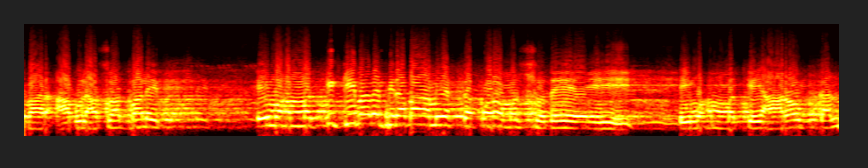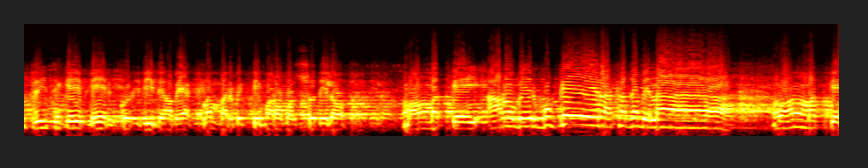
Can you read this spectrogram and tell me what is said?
এবার আবুল আসাদ বলে, এই মোহাম্মদকে কীভাবে ফিরাবা আমি একটা পরামর্শ দেই। এই মোহাম্মদকে আরব কান্ট্রি থেকে বের করে দিতে হবে। এক নম্বর ব্যক্তি পরামর্শ দিল, মোহাম্মদকে এই আরবের বুকে রাখা যাবে না। মোহাম্মদকে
